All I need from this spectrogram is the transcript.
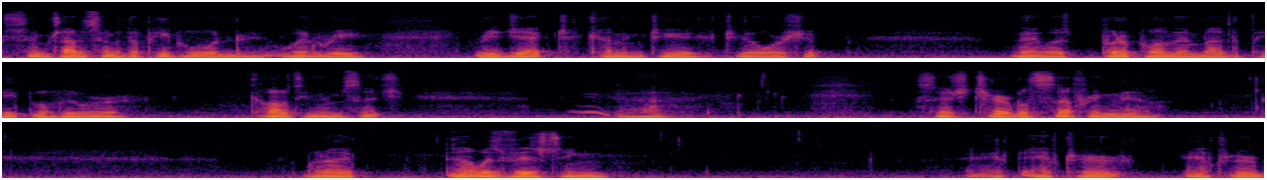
sometimes some of the people would would re- reject coming to to worship, that was put upon them by the people who were causing them such uh, such terrible suffering now. But I I was visiting after after,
